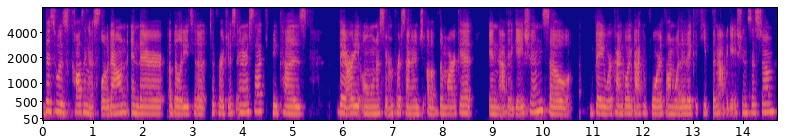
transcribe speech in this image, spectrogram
this was causing a slowdown in their ability to to purchase Intersect because they already own a certain percentage of the market in navigation. So they were kind of going back and forth on whether they could keep the navigation system.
